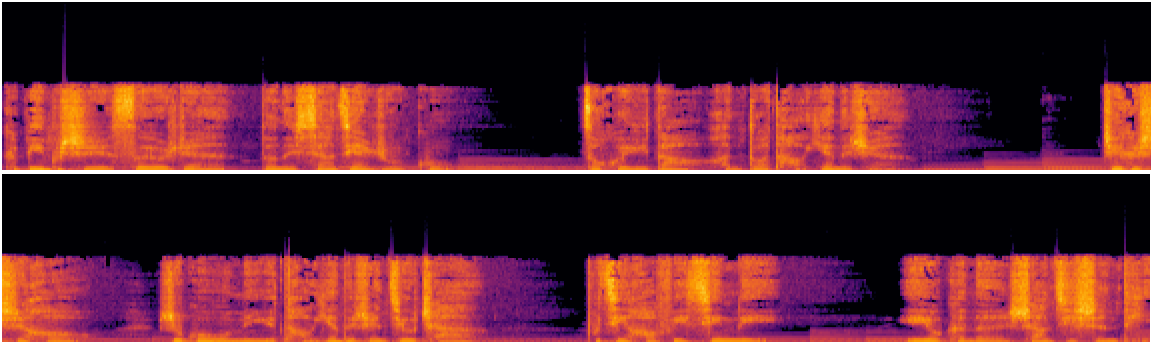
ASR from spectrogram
可并不是所有人都能相见如故，总会遇到很多讨厌的人。这个时候。如果我们与讨厌的人纠缠，不仅耗费精力，也有可能伤及身体。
